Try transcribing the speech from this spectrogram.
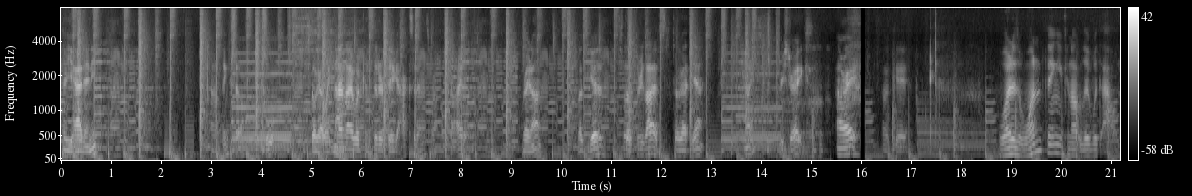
Have you had any? I don't think so. Cool. You still got like nine. I would consider big accidents where I almost died. In. Right on. That's good. So three lives. Still got yeah. Nice. Three strikes. All right. Okay. What is one thing you cannot live without?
